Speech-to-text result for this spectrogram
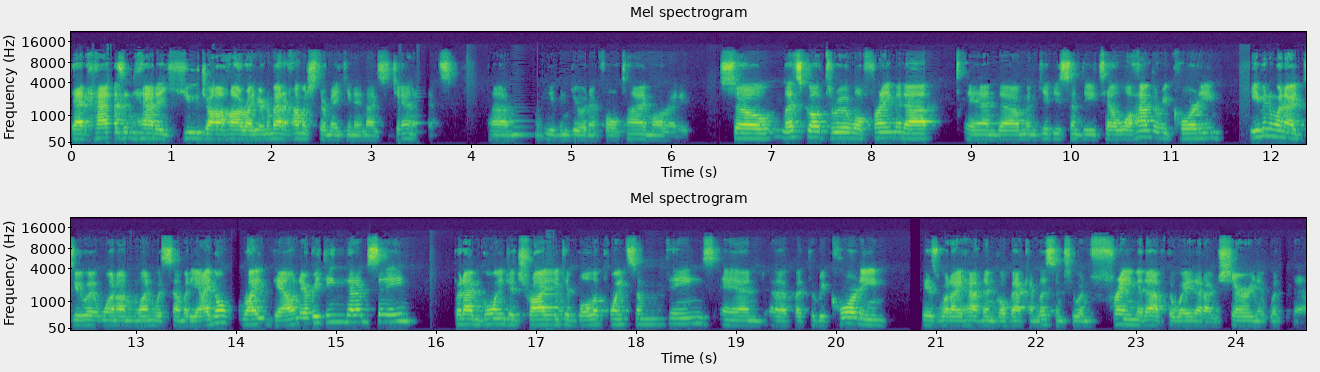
that hasn't had a huge aha right here, no matter how much they're making in Isagenix, um, even doing it full time already. So let's go through, we'll frame it up, and uh, I'm going to give you some detail. We'll have the recording. Even when I do it one on one with somebody, I don't write down everything that I'm saying, but I'm going to try to bullet point some things. And uh, but the recording is what I have them go back and listen to and frame it up the way that I'm sharing it with them.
